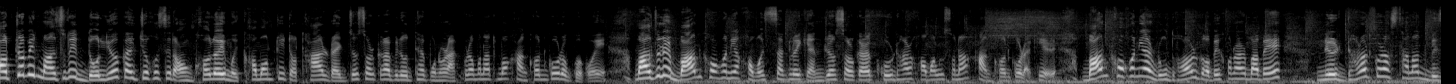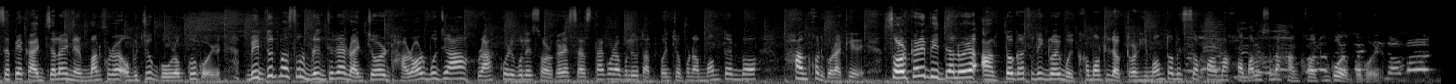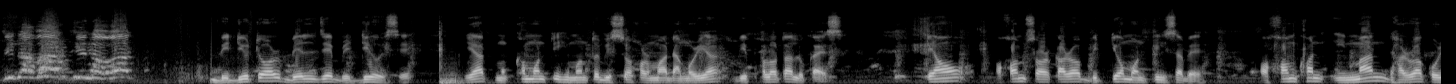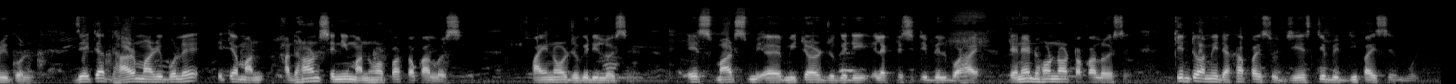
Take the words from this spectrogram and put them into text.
সত্ৰবিধ মাজুলীত দলীয় কাৰ্যসূচীত অংশ লৈ মুখ্যমন্ত্ৰী তথা ৰাজ্য চৰকাৰৰ বিৰুদ্ধে পুনৰ আক্ৰমণাত্মক সাংসদ গৌৰৱ গগৈ মাজুলীৰ বান খহনীয়া সমস্যাক লৈ কেন্দ্ৰীয় চৰকাৰক ক্ষুৰধাৰ সমালোচনা সাংসদগৰাকীৰ। বান খহনীয়া ৰোধৰ গৱেষণাৰ বাবে নিৰ্ধাৰণ কৰা স্থানত বিজেপিয়ে কাৰ্যালয় নিৰ্মাণ কৰাৰ অভিযোগ গৌৰৱ গগৈৰ। বিদ্যুৎ মাচুল বৃদ্ধিৰে ৰাজ্যৰ ধাৰৰ বোজা হ্ৰাস কৰিবলৈ চৰকাৰে চেষ্টা কৰা বুলিও তাৎপৰ্যপূৰ্ণ মন্তব্য সাংসদগৰাকীৰ। চৰকাৰী বিদ্যালয়ৰ আন্তঃগাঁথনিক লৈ মুখ্যমন্ত্ৰী ডক্টৰ হিমন্ত বিশ্ব শৰ্মা সমালোচনা সাংসদ গৌৰৱ গগৈৰ। বিদ্যুতৰ বিল যে বৃদ্ধি হৈছে ইয়াত মুখ্যমন্ত্ৰী হিমন্ত বিশ্ব শৰ্মা ডাঙৰীয়া বিফলতা লুকাই আছে। তেওঁ অসম চৰকাৰৰ বিত্তীয় মন্ত্ৰী হিচাপে অসমখন ইমান ধাৰুৱা কৰি গ'ল যে এতিয়া ধাৰ মাৰিবলৈ এতিয়া মান সাধাৰণ শ্ৰেণীৰ মানুহৰ পৰা টকা লৈছে ফাইনৰ যোগেদি লৈছে এই স্মাৰ্ট মিটাৰ যোগেদি ইলেক্ট্ৰিচিটি বিল বঢ়াই তেনেধৰণৰ টকা লৈছে। কিন্তু আমি দেখা পাইছোঁ জি এছ টি বৃদ্ধি পাইছে।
